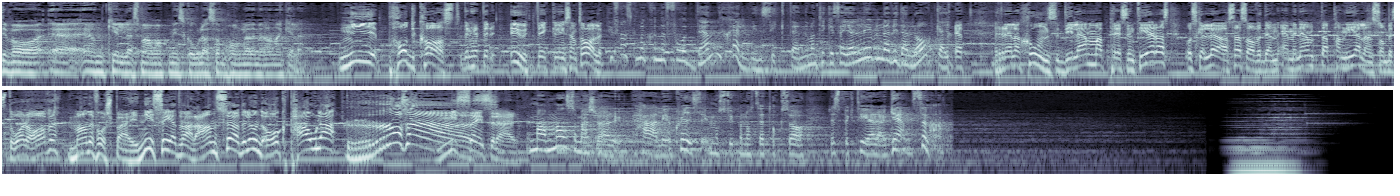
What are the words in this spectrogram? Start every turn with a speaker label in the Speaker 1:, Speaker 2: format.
Speaker 1: Det var eh, en killes mamma på min skola som hånglade med en annan kille.
Speaker 2: Ny podcast! Den heter Utvecklingssamtal.
Speaker 3: Hur fan ska man kunna få den självinsikten när man tycker såhär, jag lever la vida loca?
Speaker 2: Ett relationsdilemma presenteras och ska lösas av den eminenta panelen som består av...
Speaker 1: Manne Forsberg, Nisse Edvall, Ann Söderlund och Paula Rosas!
Speaker 2: Missa inte det här!
Speaker 4: Mamman som är så här härlig och crazy måste ju på något sätt också respektera gränserna.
